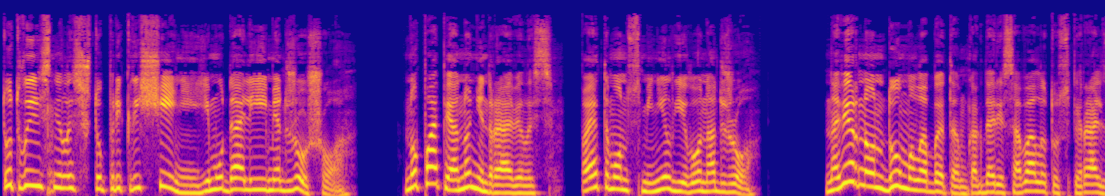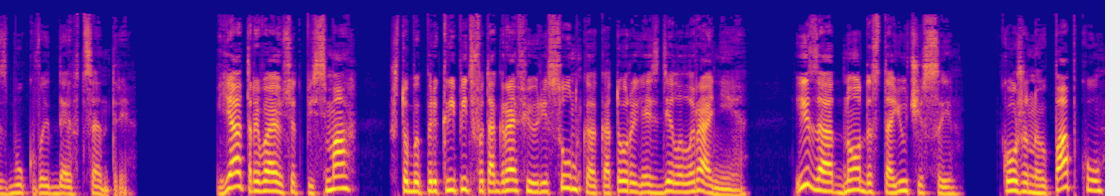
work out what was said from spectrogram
Тут выяснилось, что при крещении ему дали имя Джошуа, но папе оно не нравилось, поэтому он сменил его на Джо. Наверное, он думал об этом, когда рисовал эту спираль с буквой «Д» в центре. Я отрываюсь от письма чтобы прикрепить фотографию рисунка, который я сделал ранее, и заодно достаю часы, кожаную папку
